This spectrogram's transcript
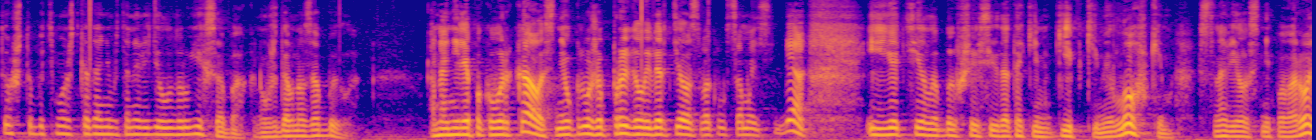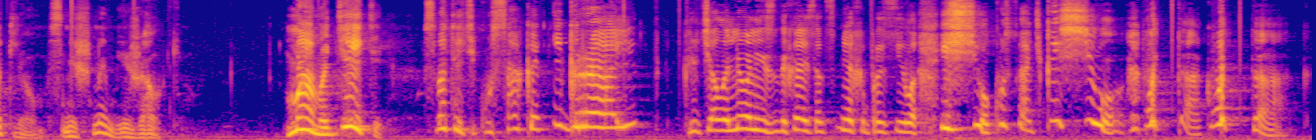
то, что, быть может, когда-нибудь она видела у других собак, но уже давно забыла. Она нелепо кувыркалась, неуклюже прыгала и вертелась вокруг самой себя, и ее тело, бывшее всегда таким гибким и ловким, становилось неповоротливым, смешным и жалким. «Мама, дети, смотрите, Кусака играет!» Кричала Лёля задыхаясь от смеха, просила «Еще, Кусачка, еще! Вот так, вот так!»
